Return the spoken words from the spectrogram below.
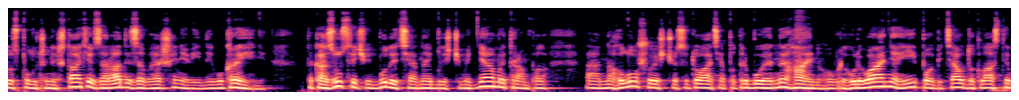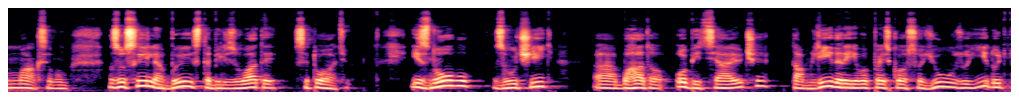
до Сполучених Штатів заради завершення війни в Україні. Така зустріч відбудеться найближчими днями. Трамп е, наголошує, що ситуація потребує негайного врегулювання і пообіцяв докласти максимум зусиль, аби стабілізувати ситуацію. І знову звучить е, багатообіцяюче. Там лідери Європейського Союзу їдуть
